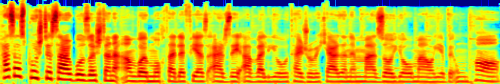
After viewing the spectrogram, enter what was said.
پس از پشت سر گذاشتن انواع مختلفی از ارز اولیه و تجربه کردن مزایا و معایب اونها،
